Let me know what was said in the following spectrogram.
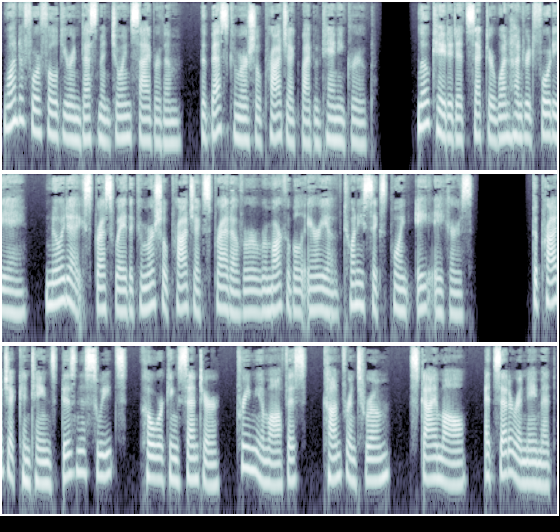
Want to fourfold your investment? Join Cyberthum, the best commercial project by Bhutani Group. Located at Sector 140A, Noida Expressway, the commercial project spread over a remarkable area of 26.8 acres. The project contains business suites, co working center, premium office, conference room, sky mall, etc. Name it,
